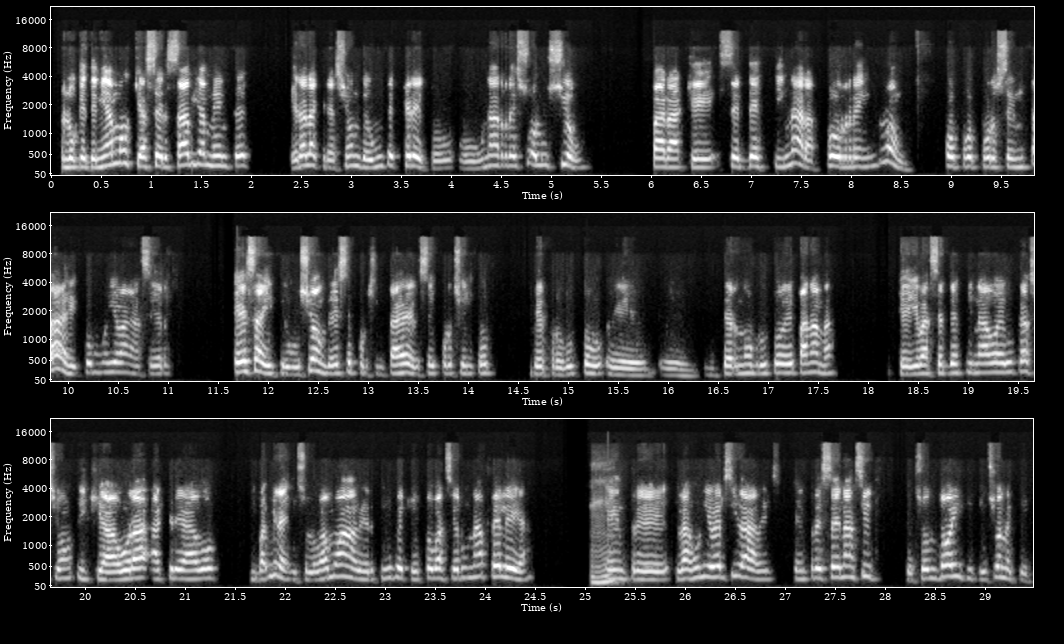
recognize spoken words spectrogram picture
lo que teníamos que hacer sabiamente era la creación de un decreto o una resolución para que se destinara por renglón o por porcentaje cómo iban a hacer esa distribución de ese porcentaje del 6% del Producto eh, eh, Interno Bruto de Panamá, que iba a ser destinado a educación y que ahora ha creado miren, y se lo vamos a advertir de que esto va a ser una pelea entre las universidades, entre Senacit, que son dos instituciones que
